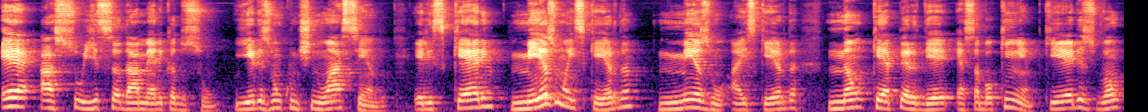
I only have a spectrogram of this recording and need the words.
é a Suíça da América do Sul e eles vão continuar sendo. Eles querem, mesmo a esquerda, mesmo a esquerda, não quer perder essa boquinha, que eles vão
